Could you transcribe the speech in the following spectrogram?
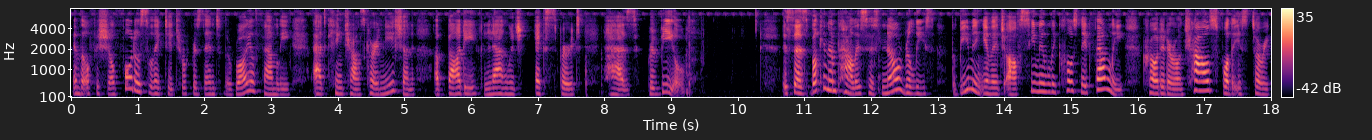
in the official photo selected to represent the royal family at King Charles' coronation, a body language expert has revealed. It says Buckingham Palace has now released the beaming image of seemingly close-knit family crowded around Charles for the historic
